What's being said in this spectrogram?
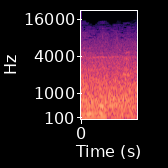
And the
